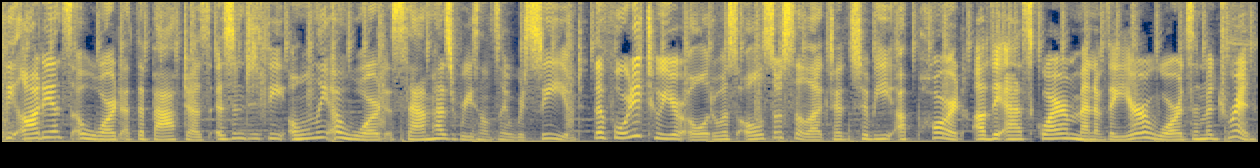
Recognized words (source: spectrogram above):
The Audience Award at the BAFTAs isn't the only award Sam has recently received. The 42-year-old was also selected to be a part of the Esquire Men of the Year Awards in Madrid.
